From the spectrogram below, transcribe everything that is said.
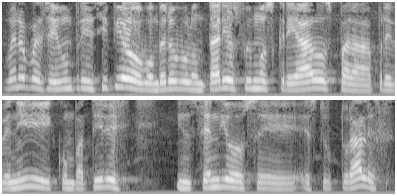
Bueno, pues en un principio Bomberos Voluntarios fuimos creados para prevenir y combatir incendios eh, estructurales.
